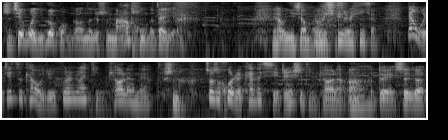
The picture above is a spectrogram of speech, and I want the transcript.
只接过一个广告，那就是马桶的代言。你还有印象吗？我有印象，但我这次看，我觉得户川纯还挺漂亮的呀，是吗？就是或者看她写真是挺漂亮的啊对，是个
